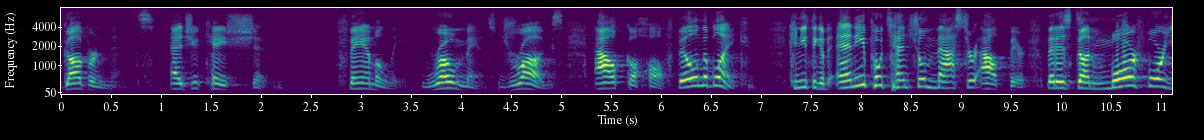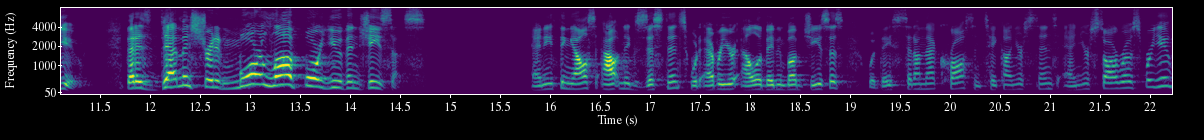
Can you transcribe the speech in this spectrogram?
Government, education, family, romance, drugs, alcohol, fill in the blank. Can you think of any potential master out there that has done more for you, that has demonstrated more love for you than Jesus? Anything else out in existence, whatever you're elevating above Jesus, would they sit on that cross and take on your sins and your sorrows for you?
